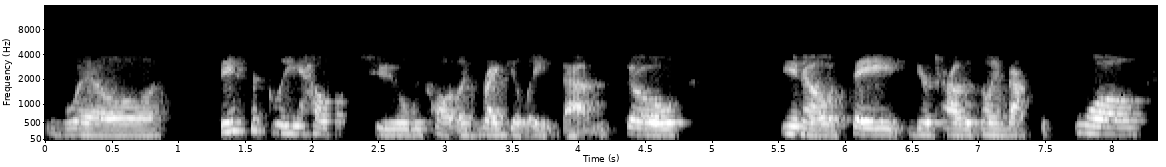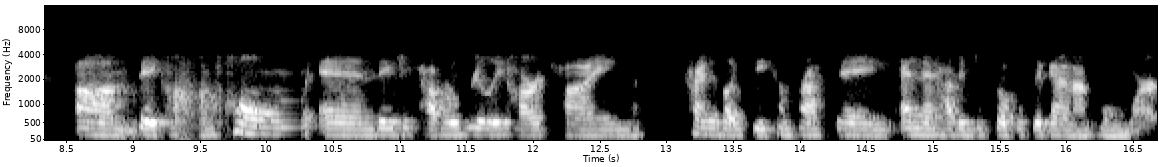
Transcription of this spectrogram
will basically help to, we call it like regulate them. So you know, say your child is going back to school, um, they come home and they just have a really hard time kind of like decompressing and then having to focus again on homework.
